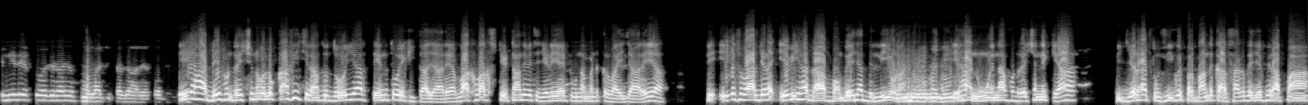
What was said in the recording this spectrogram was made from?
ਕਿੰਨੀ ਦੇਰ ਤੋਂ ਜਿਹੜਾ ਇਹ ਉਪਰਾਲਾ ਕੀਤਾ ਜਾ ਰਿਹਾ ਤੁਹਾਡੇ ਇਹ ਸਾਡੇ ਫਾਊਂਡੇਸ਼ਨ ਵੱਲੋਂ ਕਾਫੀ ਚਿਰਾਂ ਤੋਂ 2003 ਤੋਂ ਇਹ ਕੀਤਾ ਜਾ ਰਿਹਾ। ਵੱਖ-ਵੱਖ ਸਟੇਟਾਂ ਦੇ ਵਿੱਚ ਜਿਹੜੇ ਇਹ ਟੂਰਨਾਮੈਂਟ ਕਰਵਾਏ ਜਾ ਰਹੇ ਆ। ਤੇ ਇਸ ਵਾਰ ਜਿਹੜਾ ਇਹ ਵੀ ਸਾਡਾ ਬੰਬੇ ਜਾਂ ਦਿੱਲੀ ਹੋਣਾ ਇਹ ਸਾਨੂੰ ਇਹਨਾਂ ਫੈਡਰੇਸ਼ਨ ਨੇ ਕਿਹਾ ਕਿ ਜਿਹੜਾ ਤੁਸੀਂ ਕੋਈ ਪ੍ਰਬੰਧ ਕਰ ਸਕਦੇ ਜੇ ਫਿਰ ਆਪਾਂ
